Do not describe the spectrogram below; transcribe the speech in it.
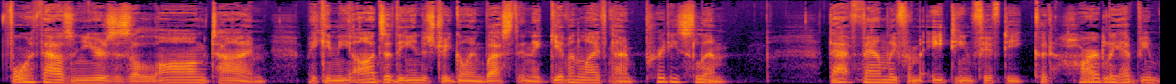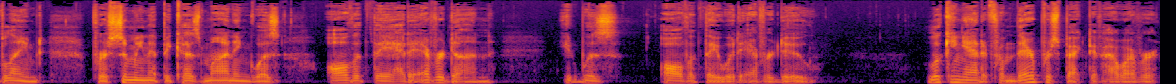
4,000 years is a long time, making the odds of the industry going bust in a given lifetime pretty slim. That family from 1850 could hardly have been blamed for assuming that because mining was all that they had ever done, it was all that they would ever do. Looking at it from their perspective, however,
